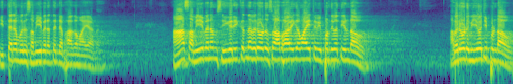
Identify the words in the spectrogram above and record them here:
ഇത്തരമൊരു സമീപനത്തിന്റെ ഭാഗമായാണ്. ആ സമീപനം സ്വീകരിക്കുന്നവരോട് സ്വാഭാവികമായിട്ടും വിപ്രതിപത്തി ഉണ്ടാവും അവരോട് വിയോജിപ്പുണ്ടാവും.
